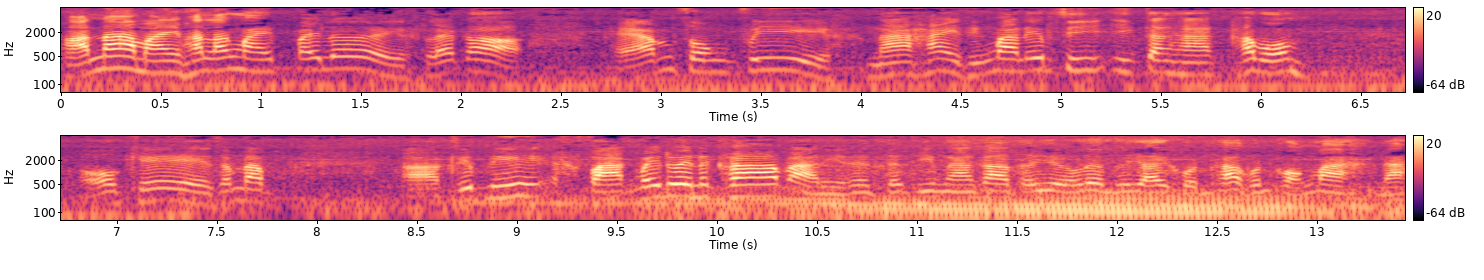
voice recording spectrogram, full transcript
ผ่านหน้าใหม่ผ่านหลังใหม่ไปเลย แล้วก็แถมส่งฟรีนะให้ถึงบ้าน FC อีกต่างหากครับผม โอเคสำหรับคลิปนี้ฝากไว้ด้วยนะครับอ่านี่ทีมงานก็ทยอยเริ่มทยอยขนข้าวขนของมานะ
